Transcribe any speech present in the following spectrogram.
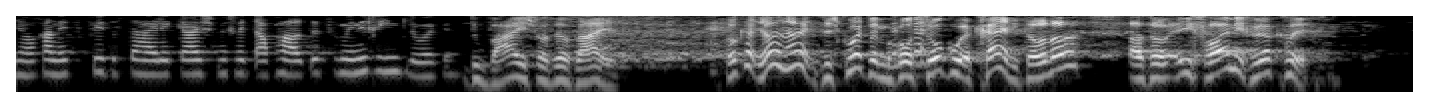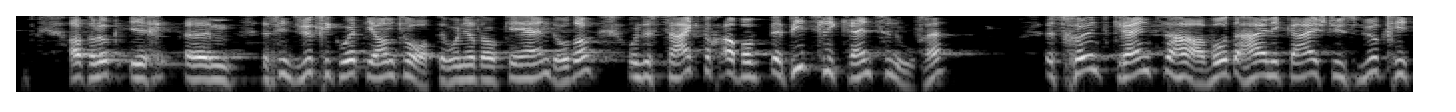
Ja, ich habe nicht das Gefühl, dass der Heilige Geist mich abhalten zu meinen Kindern zu schauen. Du weißt, was er sagt. Okay, ja, nein, es ist gut, wenn man Gott so gut kennt, oder? Also, ich freue mich wirklich. Also, schau, ich, ähm, es sind wirklich gute Antworten, die ihr da gegeben habt, oder? Und es zeigt doch aber ein bisschen Grenzen auf, hä? Es könnte Grenzen haben, wo der Heilige Geist uns wirklich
